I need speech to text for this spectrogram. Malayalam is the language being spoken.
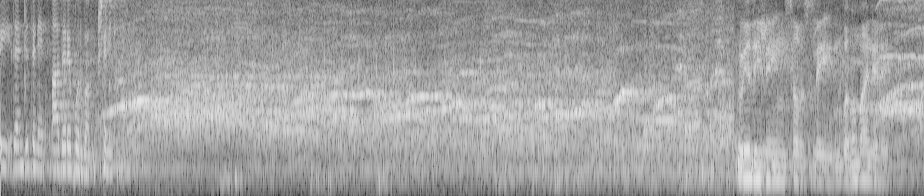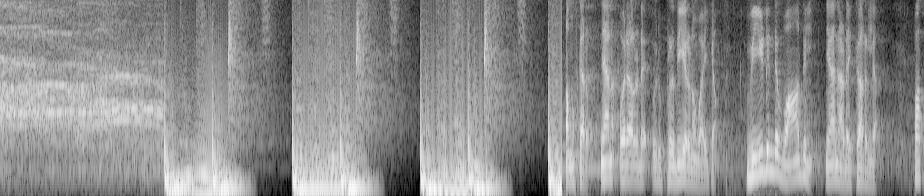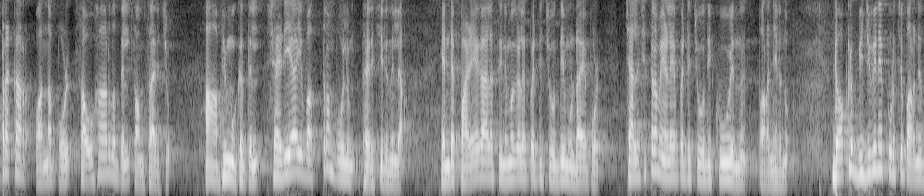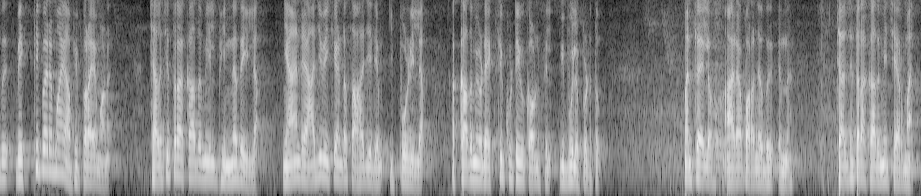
ശ്രീ രഞ്ജിത്തിനെ ആദരപൂർവം ക്ഷണിക്കുന്നു. വേദിയിലെയും സദസ്സിലെയും ബഹുമാനരെ നമസ്കാരം. ഞാൻ ഒരാളുടെ ഒരു പ്രതികരണം വായിക്കാം. വീടിന്റെ വാതിൽ ഞാൻ അടയ്ക്കാറില്ല. പത്രക്കാർ വന്നപ്പോൾ സൗഹാർദ്ദത്തിൽ സംസാരിച്ചു. ആ അഭിമുഖത്തിൽ ശരിയായി വസ്ത്രം പോലും ധരിച്ചിരുന്നില്ല. എന്റെ പഴയകാല സിനിമകളെപ്പറ്റി ചോദ്യമുണ്ടായപ്പോൾ ചലച്ചിത്രമേളയെപ്പറ്റി ചോദിക്കൂ എന്ന് പറഞ്ഞിരുന്നു. ഡോക്ടർ ബിജുവിനെക്കുറിച്ച് പറഞ്ഞത് വ്യക്തിപരമായ അഭിപ്രായമാണ്. ചലച്ചിത്ര അക്കാദമിയിൽ ഭിന്നതയില്ല. ഞാൻ രാജിവെക്കേണ്ട സാഹചര്യം ഇപ്പോഴില്ല. അക്കാദമിയുടെ എക്സിക്യൂട്ടീവ് കൗൺസിൽ വിപുലപ്പെടുത്തും. മനസ്സിലായല്ലോ ആരാ പറഞ്ഞത് എന്ന്. ചലച്ചിത്ര അക്കാദമി ചെയർമാൻ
